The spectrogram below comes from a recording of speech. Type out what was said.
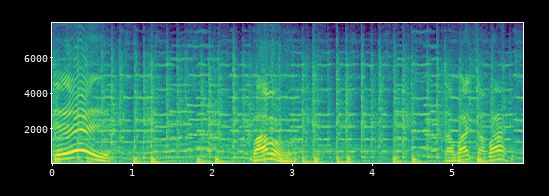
লাইক চাহানা এই বাবা সবাই সবাই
